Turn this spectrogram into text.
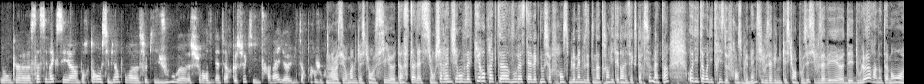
Donc euh, ça, c'est vrai que c'est important aussi bien pour euh, ceux qui jouent euh, sur ordinateur que ceux qui travaillent 8 heures par jour. C'est vraiment une question aussi d'installation. Charlène Chiron, vous êtes chiropracteur, vous restez avec nous sur France Bleu Maine, vous êtes notre invité dans les experts ce matin. Auditeur, auditrice de France Bleu Maine, si vous avez une question à poser, si vous avez des douleurs, hein, notamment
